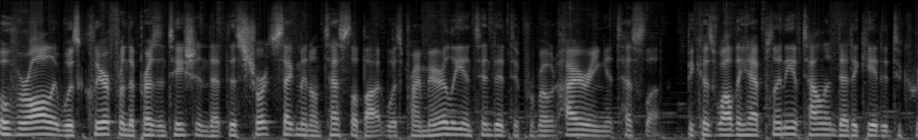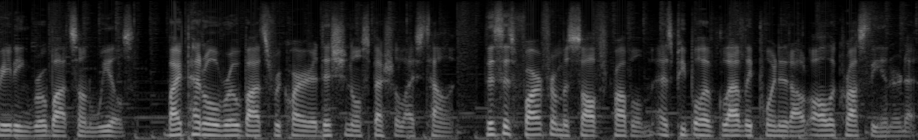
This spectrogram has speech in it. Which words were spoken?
Overall, it was clear from the presentation that this short segment on TeslaBot was primarily intended to promote hiring at Tesla, because while they have plenty of talent dedicated to creating robots on wheels, bipedal robots require additional specialized talent. This is far from a solved problem, as people have gladly pointed out all across the internet.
